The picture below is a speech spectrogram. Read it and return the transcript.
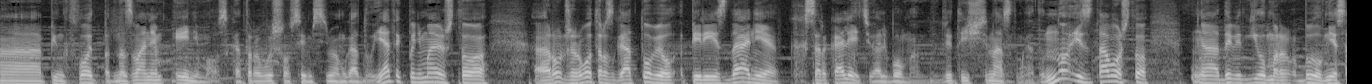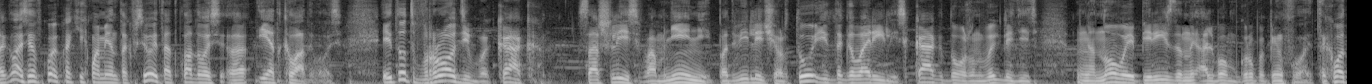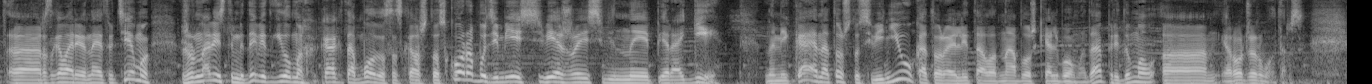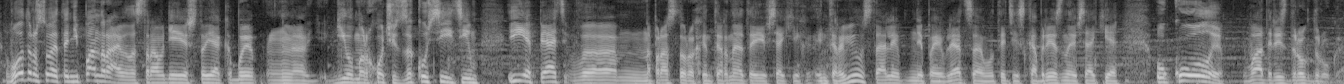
Pink Floyd под названием Animals, который вышел в 1977 году. Я так понимаю, что э, Роджер Уотерс готовил переиздание к 40-летию альбома в 2017 году. Но из-за того, что э, Дэвид Гилмор был не согласен в кое-каких моментах, все это откладывалось и откладывалось. И тут вроде бы как сошлись во мнении, подвели черту и договорились, как должен выглядеть новый переизданный альбом группы Pink Floyd. Так вот, э, разговаривая на эту тему, журналистами Дэвид Гилмор как-то обмолвился, сказал, что скоро будем есть свежие свиные пироги намекая на то, что свинью, которая летала на обложке альбома, да, придумал э, Роджер Уотерс. Уотерсу это не понравилось сравнение, что якобы э, Гилмор хочет закусить им. И опять в, э, на просторах интернета и всяких интервью стали появляться вот эти скобрезные всякие уколы в адрес друг друга.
